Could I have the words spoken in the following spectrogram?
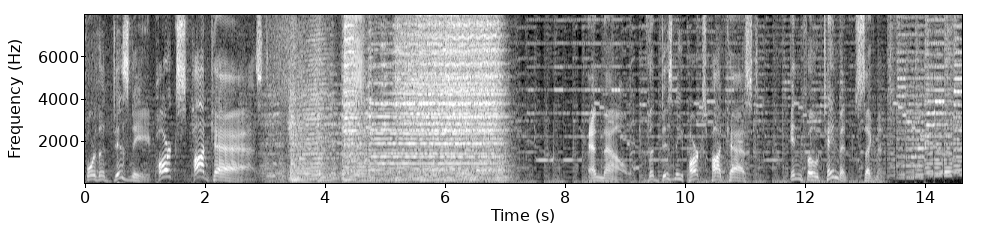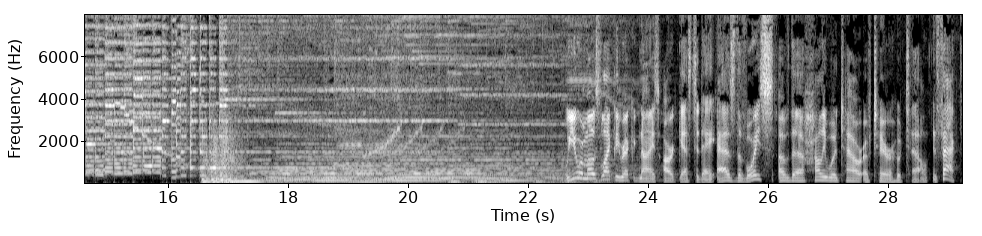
for the Disney Parks Podcast. And now, the Disney Parks Podcast infotainment segment. Well, you will most likely recognize our guest today as the voice of the Hollywood Tower of Terror Hotel. In fact,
